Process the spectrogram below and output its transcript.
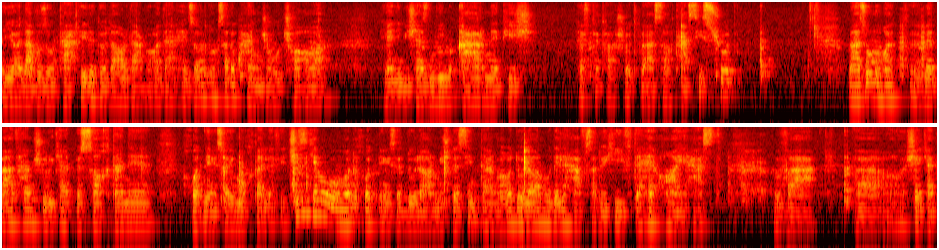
یا لوازم تحریر دلار در واقع در 1954 یعنی بیش از نیم قرن پیش افتتاح شد و اصلا تاسیس شد. و از اون موقع به بعد هم شروع کرد به ساختن خودنویس های مختلفی. چیزی که ما به عنوان خودنویس دلار می‌شناسیم در واقع دلار مدل 717 آی هست و شرکت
